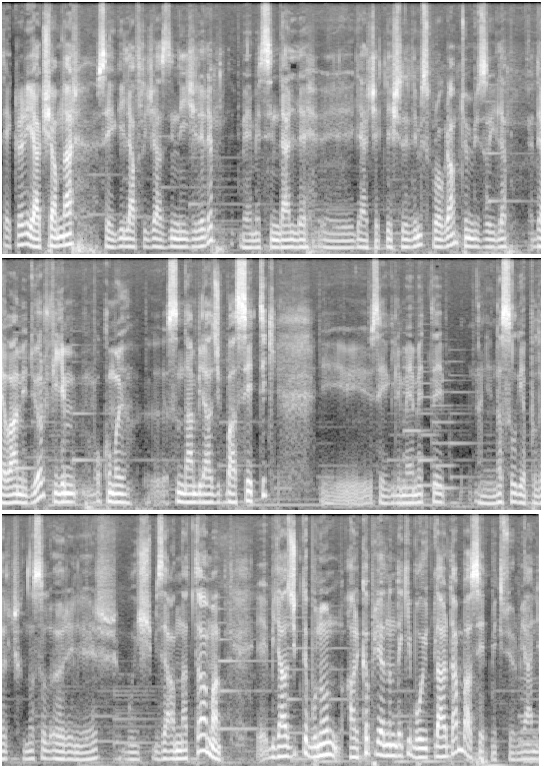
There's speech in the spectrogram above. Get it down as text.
Tekrar iyi akşamlar sevgili laflayacağız dinleyicileri. Mehmet Sinder'le e, gerçekleştirdiğimiz program tüm hızıyla devam ediyor. Film okumasından birazcık bahsettik. E, sevgili Mehmet de hani nasıl yapılır, nasıl öğrenilir bu iş bize anlattı ama e, birazcık da bunun arka planındaki boyutlardan bahsetmek istiyorum. Yani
